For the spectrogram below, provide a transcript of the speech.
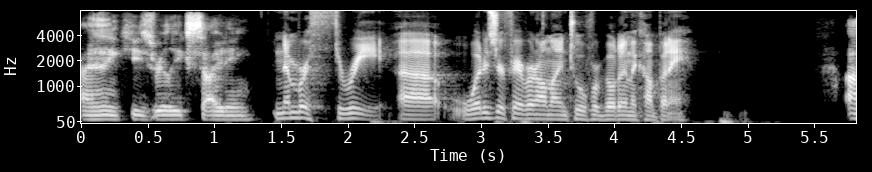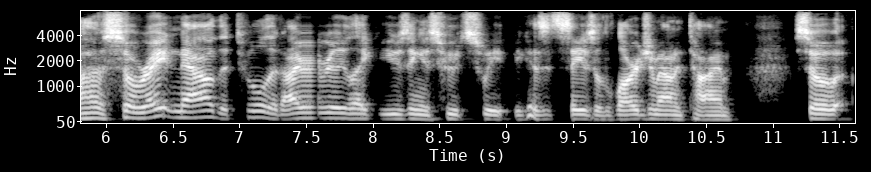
I think he's really exciting. Number three, uh, what is your favorite online tool for building the company? Uh, so right now, the tool that I really like using is Hootsuite because it saves a large amount of time. So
